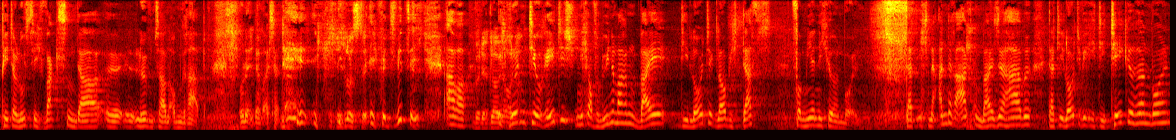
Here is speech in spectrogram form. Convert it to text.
Peter Lustig wachsen da äh, Löwenzahn dem Grab. Oder wer weiß was. Ich, lustig. ich finde es witzig, aber Würde ich, ich würde theoretisch nicht auf der Bühne machen, weil die Leute, glaube ich, das von mir nicht hören wollen. Dass ich eine andere Art und Weise habe, dass die Leute wirklich die Theke hören wollen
